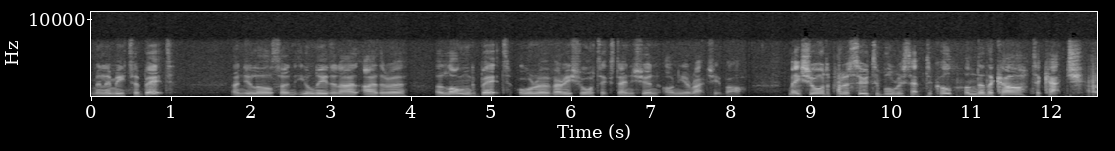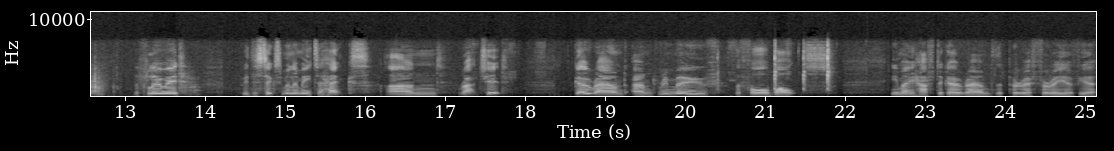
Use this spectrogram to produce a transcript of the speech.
millimeter bit and you'll also you'll need an, either a, a long bit or a very short extension on your ratchet bar. Make sure to put a suitable receptacle under the car to catch the fluid with the 6 millimeter hex and ratchet go round and remove the four bolts. You may have to go round the periphery of your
